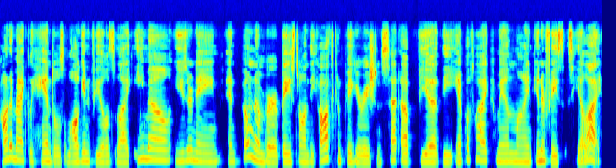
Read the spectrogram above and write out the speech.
automatically handles login fields like email, username, and phone number based on the auth configuration set up via the Amplify command line interface CLI.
